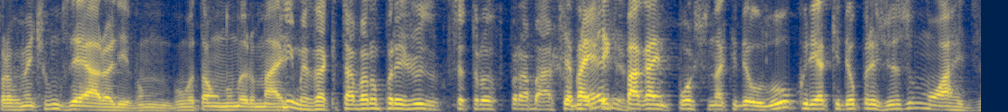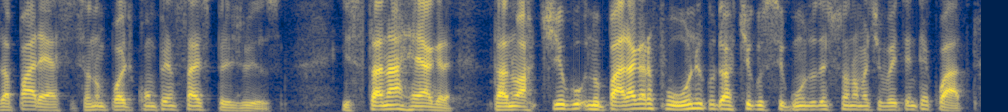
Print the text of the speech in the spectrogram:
Provavelmente um zero ali, vamos, vamos botar um número mais. Sim, mas a que estava no prejuízo que você trouxe para baixo. Você vai médio? ter que pagar imposto na que deu lucro e a que deu prejuízo morre, desaparece. Você não pode compensar esse prejuízo. Isso está na regra, está no artigo, no parágrafo único do artigo 2 da Instituição Normativa 84.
